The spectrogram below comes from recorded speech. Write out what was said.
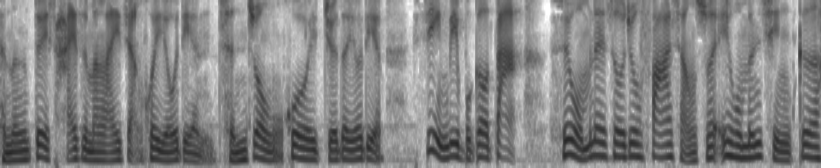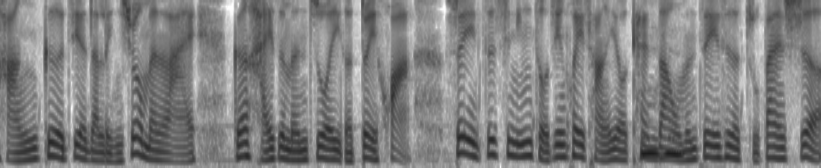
可能对孩子们来讲会有点沉重，会觉得有点吸引力不够大，所以我们那时候就发想说：“诶，我们请各行各界的领袖们来跟孩子们做一个对话。”所以这次您走进会场也有看到我们这一次的主办社，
